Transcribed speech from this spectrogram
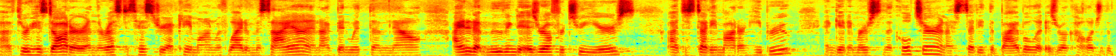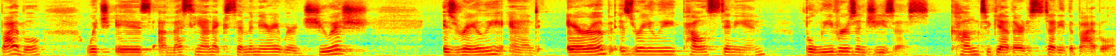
uh, through his daughter, and the rest is history. I came on with Light of Messiah, and I've been with them now. I ended up moving to Israel for two years uh, to study modern Hebrew and get immersed in the culture, and I studied the Bible at Israel College of the Bible, which is a messianic seminary where Jewish, Israeli, and Arab, Israeli, Palestinian believers in Jesus come together to study the Bible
